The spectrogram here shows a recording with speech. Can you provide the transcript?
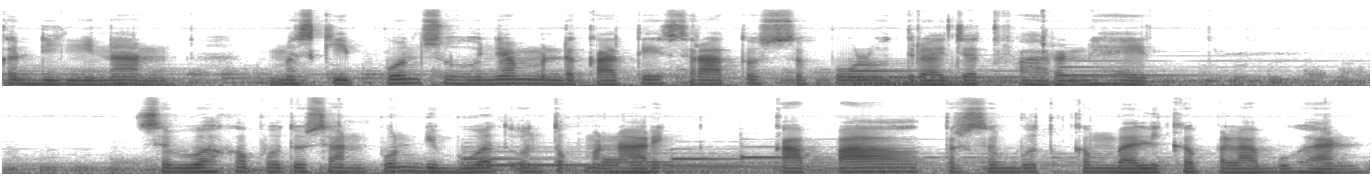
kedinginan meskipun suhunya mendekati 110 derajat Fahrenheit. Sebuah keputusan pun dibuat untuk menarik kapal tersebut kembali ke pelabuhan.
